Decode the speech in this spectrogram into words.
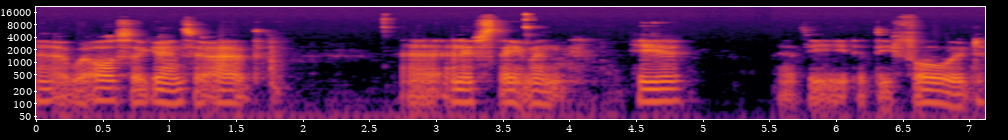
Uh, we're also going to add uh, an if statement here at the at the forward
